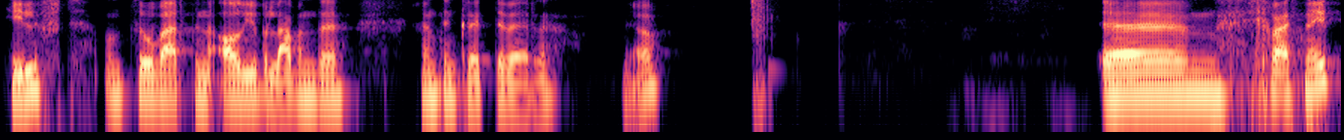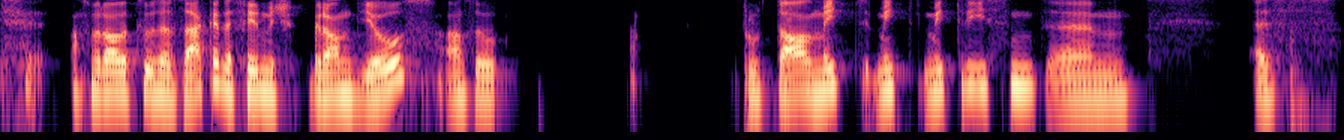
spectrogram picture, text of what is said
hilft und so werden alle Überlebenden können dann gerettet werden. Ja. Ähm, ich weiß nicht, was man da dazu soll sagen. Der Film ist grandios, also brutal mit, mit, mitreißend. Ähm, es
